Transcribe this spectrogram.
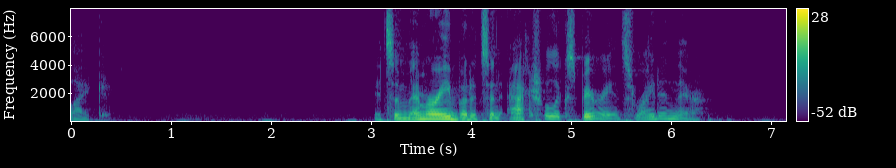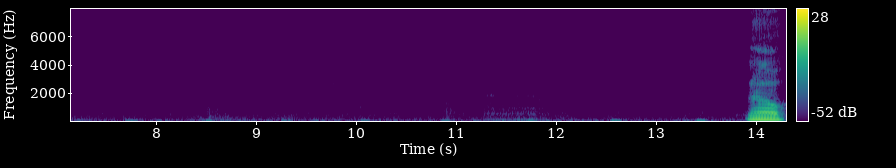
like? It's a memory, but it's an actual experience right in there. Now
